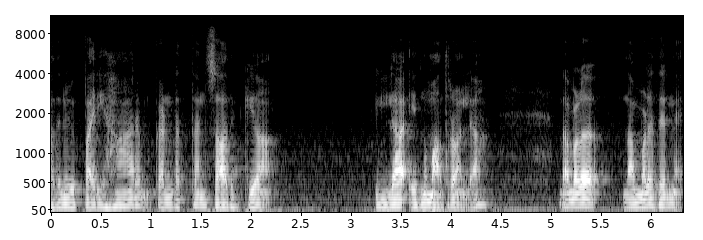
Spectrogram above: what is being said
അതിനൊരു പരിഹാരം കണ്ടെത്താൻ സാധിക്കുക ഇല്ല എന്ന് മാത്രമല്ല നമ്മൾ നമ്മളെ തന്നെ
